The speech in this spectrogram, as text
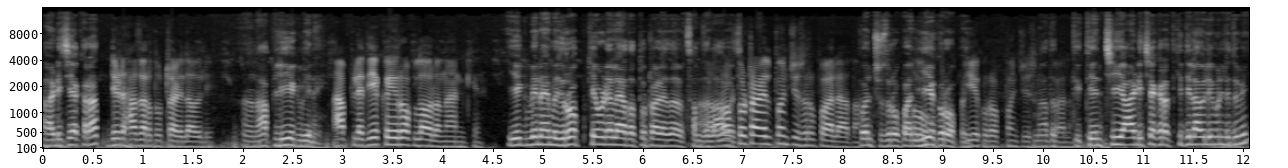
अडीच एकरात? दीड हजार तुटाळी लावली. आणि आपली एक बी नाही. आपल्यात एकही रोप लावलं ना आणखीन. एक बी नाही म्हणजे रोप केवढ्याला आता तुटाळ्याचा समजा रोप लावायचं? तुटाळीला पंचवीस रुपयाला आता. पंचवीस रुपयाला हो, एक रोप आहे. एक रोप पंचवीस मग आता रुपयाला. ती- त्यांची अडीच एकरात किती लावली म्हणले तुम्ही?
